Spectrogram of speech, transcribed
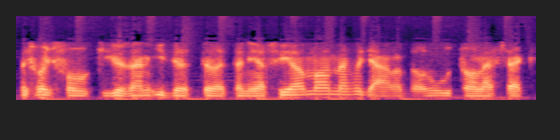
hogy hogy fogok igazán időt tölteni a fiammal, mert hogy állandóan úton leszek,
